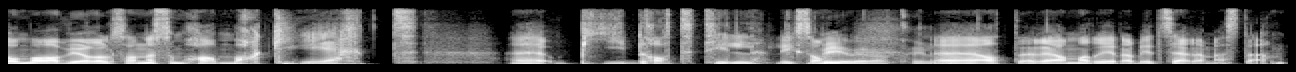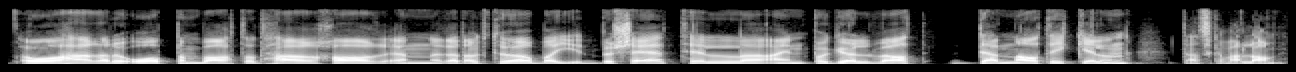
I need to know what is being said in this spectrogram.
dommeravgjørelsene som har markert eh, bidratt til liksom, bidratt til at Real Madrid har blitt seriemester. Og Her er det åpenbart at her har en redaktør bare gitt beskjed til en på gulvet at denne artikkelen den skal være lang.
